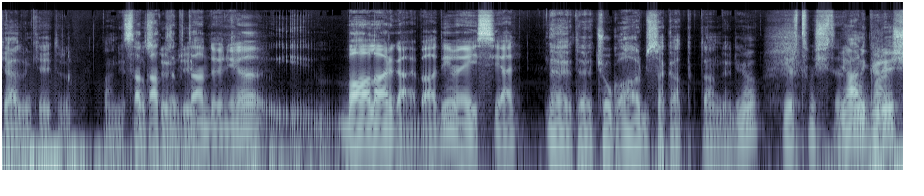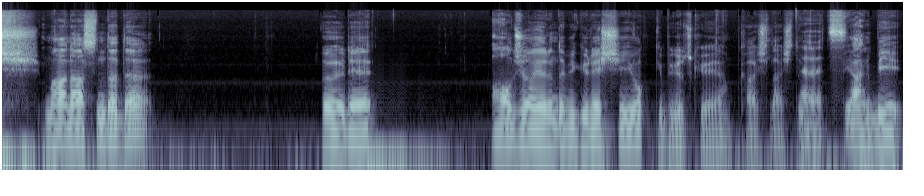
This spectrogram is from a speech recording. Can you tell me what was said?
Calvin Kattar'ın. Hani. Sakatlıktan dönüyor. Bağlar galiba değil mi ACL? Evet evet çok ağır bir sakatlıktan dönüyor. Yırtmıştı. Yani kopar. güreş manasında da öyle Aljo ayarında bir güreşçi yok gibi gözüküyor ya karşılaştı. Evet. Yani bir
